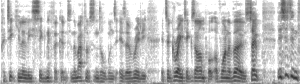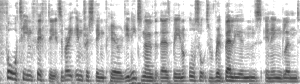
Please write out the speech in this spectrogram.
particularly significant. And the Battle of St Albans is a really, it's a great example of one of those. So this is in 1450. It's a very interesting period. You need to know that there's been all sorts of rebellions in England,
